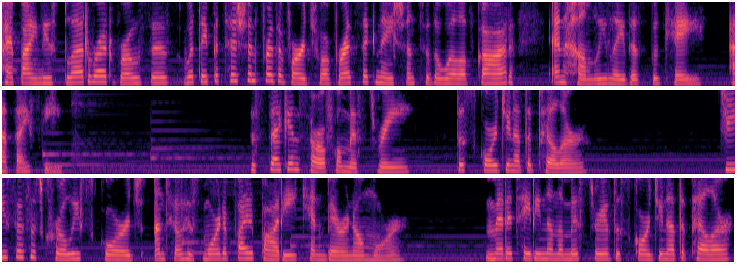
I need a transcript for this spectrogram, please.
I bind these blood red roses with a petition for the virtue of resignation to the will of God and humbly lay this bouquet at thy feet. The second sorrowful mystery, the scourging at the pillar. Jesus is cruelly scourged until his mortified body can bear no more meditating on the mystery of the scourging at the pillar,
